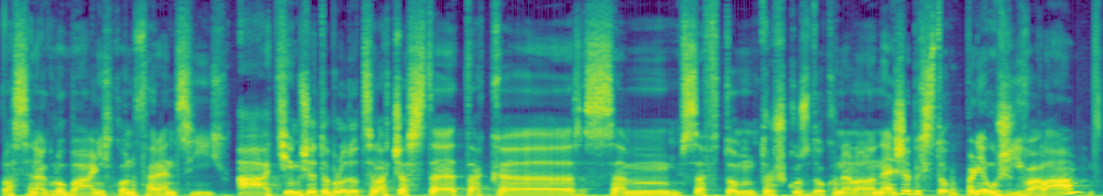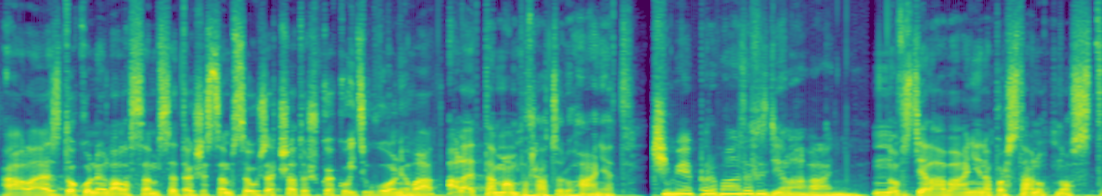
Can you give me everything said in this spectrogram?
vlastně na globálních konferencích. A tím, že to bylo docela časté, tak eh, jsem se v tom trošku zdokonalila. Ne, že bych si to úplně užívala, ale zdokonalila jsem se, takže jsem se už začala trošku jako víc uvolňovat, ale tam mám pořád co dohánět. Čím je pro vás vzdělávání? No vzdělávání je naprostá nutnost.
